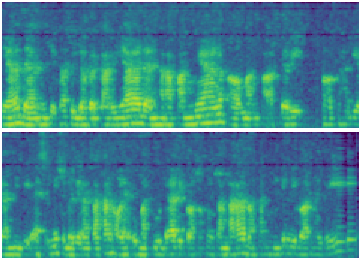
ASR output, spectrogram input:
ya, dan kita sudah berkarya dan harapannya uh, manfaat dari uh, kehadiran DBS ini sudah dirasakan oleh umat Buddha di pelosok Nusantara bahkan mungkin di luar negeri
